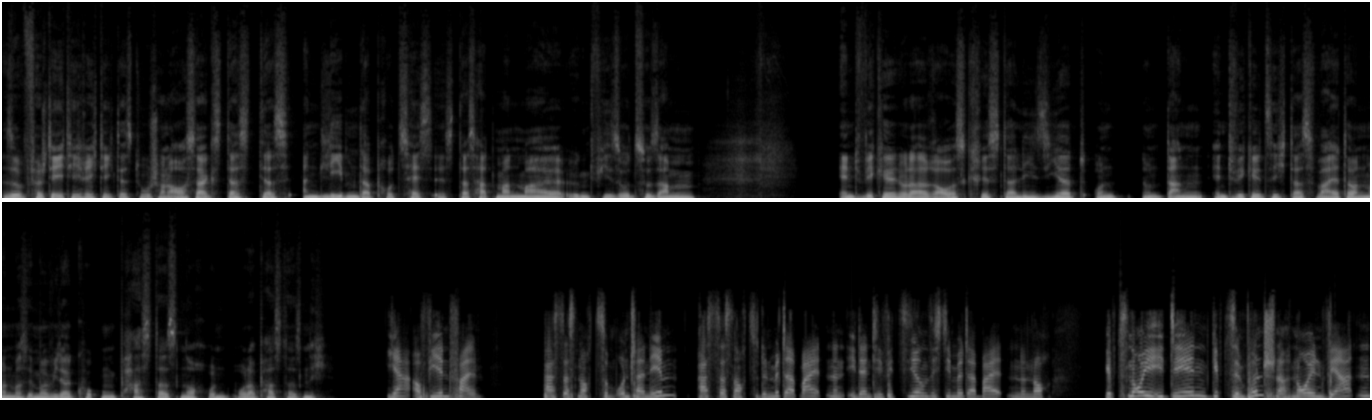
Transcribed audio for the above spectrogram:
Also verstehe ich dich richtig, dass du schon auch sagst, dass das ein lebender Prozess ist. Das hat man mal irgendwie so zusammen entwickelt oder rauskristallisiert und, und dann entwickelt sich das weiter und man muss immer wieder gucken, passt das noch und, oder passt das nicht. Ja, auf jeden Fall. Passt das noch zum Unternehmen? Passt das noch zu den Mitarbeitenden? Identifizieren sich die Mitarbeitenden noch? Gibt es neue Ideen? Gibt es den Wunsch nach neuen Werten?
